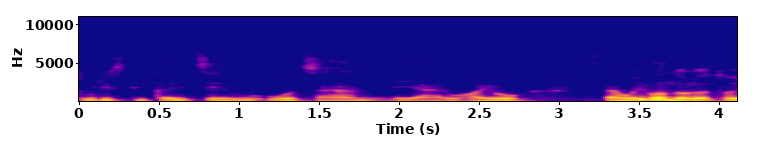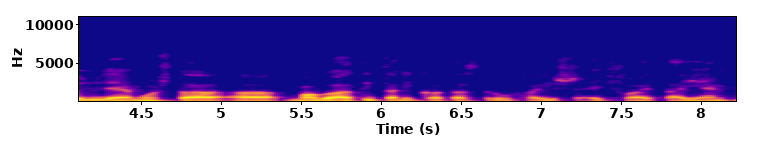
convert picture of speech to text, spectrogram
turisztikai célú óceánjáróhajók. Te hogy gondolod, hogy ugye most a, a maga a Titanic katasztrófa is egyfajta ilyen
